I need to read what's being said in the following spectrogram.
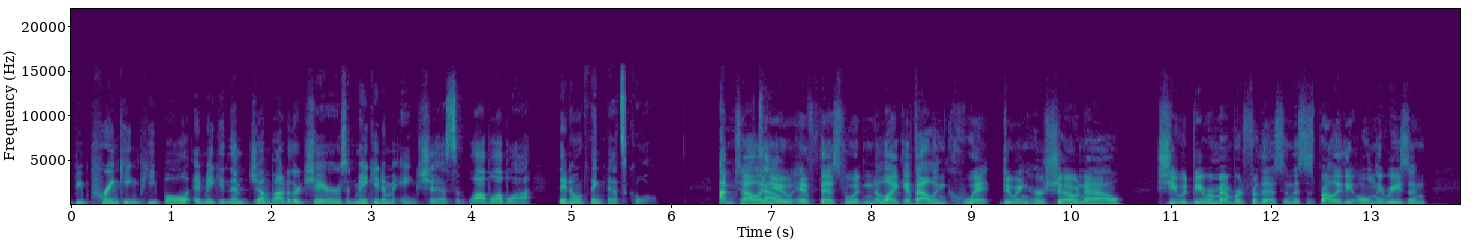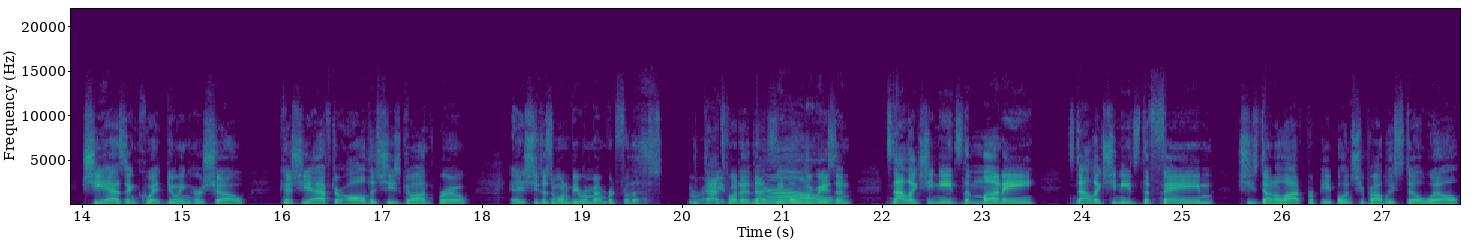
be pranking people and making them jump out of their chairs and making them anxious and blah blah blah. They don't think that's cool. I'm telling So- you, if this wouldn't like if Ellen quit doing her show now, she would be remembered for this. And this is probably the only reason she hasn't quit doing her show because she, after all that she's gone through, eh, she doesn't want to be remembered for this. That's what it. That's the only reason. It's not like she needs the money. It's not like she needs the fame. She's done a lot for people, and she probably still will.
